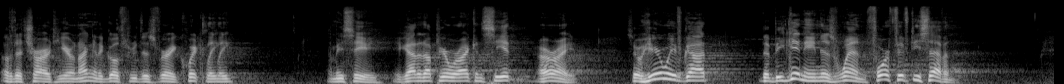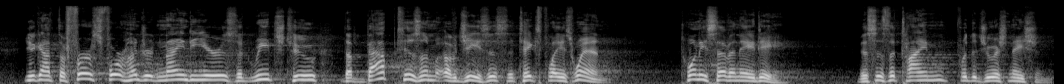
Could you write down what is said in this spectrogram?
of the chart here, and I'm going to go through this very quickly. Let me see. You got it up here where I can see it? All right. So here we've got the beginning is when? 457. You got the first 490 years that reach to the baptism of Jesus that takes place when? 27 AD. This is the time for the Jewish nation.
